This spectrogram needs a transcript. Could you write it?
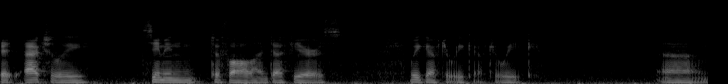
it actually seeming to fall on deaf ears week after week after week. Um,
